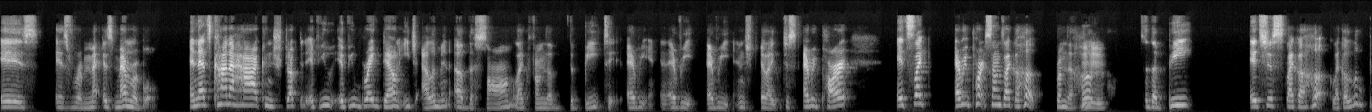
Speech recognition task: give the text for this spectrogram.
is is rem- is memorable. And that's kind of how I constructed. If you if you break down each element of the song, like from the the beat to every every every inch, like just every part, it's like every part sounds like a hook. From the hook Mhm. to the beat, it's just like a hook, like a loop.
